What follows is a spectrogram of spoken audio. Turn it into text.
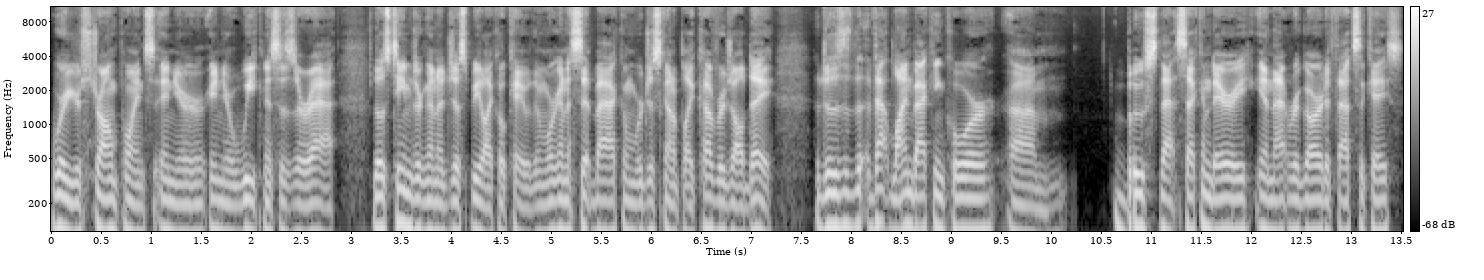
where your strong points and your and your weaknesses are at. Those teams are going to just be like, okay, well, then we're going to sit back and we're just going to play coverage all day. Does that linebacking corps um, boost that secondary in that regard? If that's the case,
